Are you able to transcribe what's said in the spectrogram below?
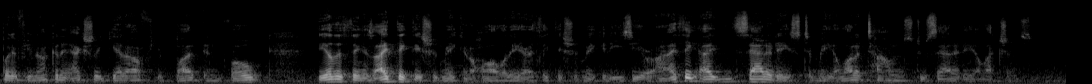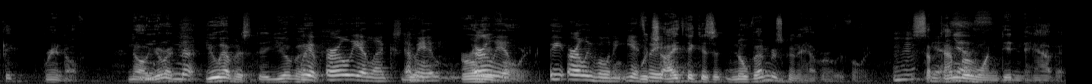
but if you're not going to actually get off your butt and vote, the other thing is, I think they should make it a holiday. I think they should make it easier. I think I, Saturdays to me, a lot of towns do Saturday elections. I think Randolph. No, you're right. No. You have a you have a We have early election. I mean, early early voting. Early voting. Yes. which I think is November's going to have early voting. The September Yes. one didn't have it.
